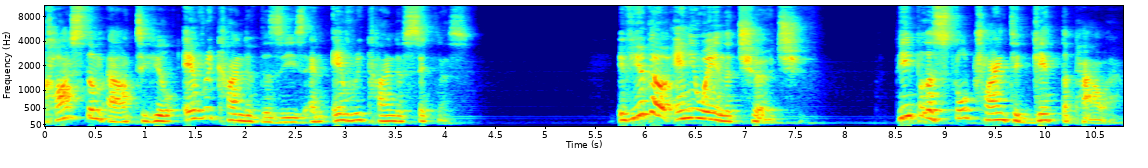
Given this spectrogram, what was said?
cast them out to heal every kind of disease and every kind of sickness. If you go anywhere in the church, people are still trying to get the power.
